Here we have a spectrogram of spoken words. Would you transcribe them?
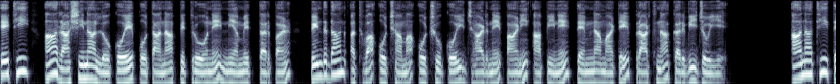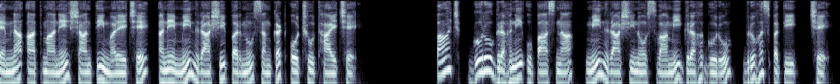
તેથી, આ રાશિના લોકોએ પોતાના પિતૃઓને નિયમિત તર્પણ, પિંડદાન અથવા ઓછામાં ઓછું કોઈ ઝાડને પાણી આપીને તેમના માટે પ્રાર્થના કરવી જોઈએ. આનાથી તેમના આત્માને શાંતિ મળે છે અને મીન રાશિ પરનું સંકટ ઓછું થાય છે. પાંચ, ગુરુ ગ્રહની ઉપાસના. મીન રાશિનો સ્વામી ગ્રહ ગુરુ, બૃહસ્પતિ છે.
